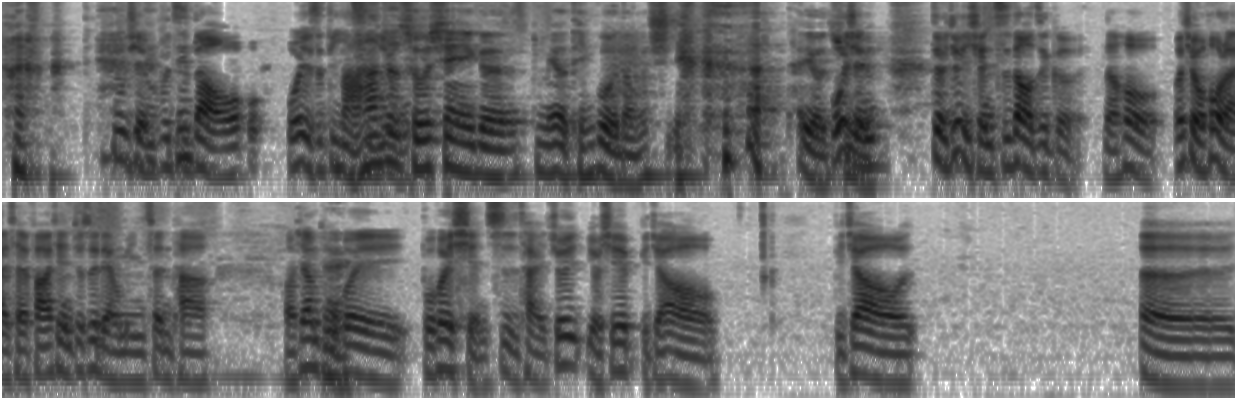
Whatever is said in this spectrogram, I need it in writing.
目前不知道，我我我也是第一次。马上就出现一个没有听过的东西，太有趣了我以前。对，就以前知道这个，然后而且我后来才发现，就是良民证它好像不会不会显示太，就是有些比较比较呃，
